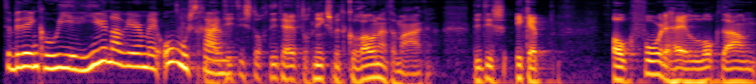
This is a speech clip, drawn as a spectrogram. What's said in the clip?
te bedenken hoe je hier nou weer mee om moest gaan. Maar dit, is toch, dit heeft toch niks met corona te maken? Dit is, ik heb ook voor de hele lockdown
